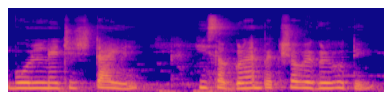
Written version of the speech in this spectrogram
बोलण्याची स्टाईल ही सगळ्यांपेक्षा वेगळी होती.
